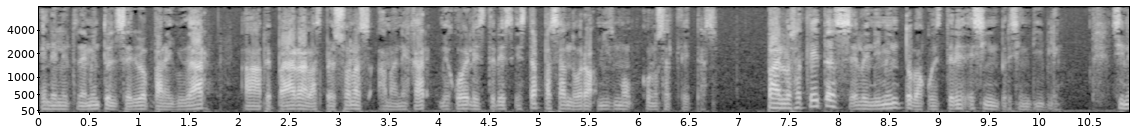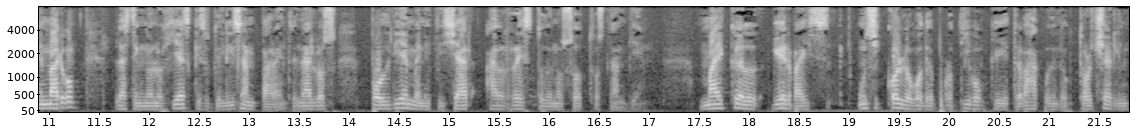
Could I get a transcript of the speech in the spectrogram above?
en el entrenamiento del cerebro para ayudar a preparar a las personas a manejar mejor el estrés está pasando ahora mismo con los atletas. Para los atletas el rendimiento bajo estrés es imprescindible. Sin embargo, las tecnologías que se utilizan para entrenarlos podrían beneficiar al resto de nosotros también. Michael Gervais, un psicólogo deportivo que trabaja con el Dr. Sherling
